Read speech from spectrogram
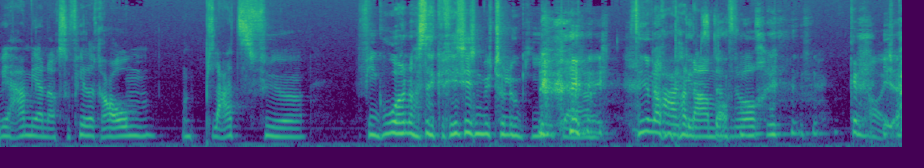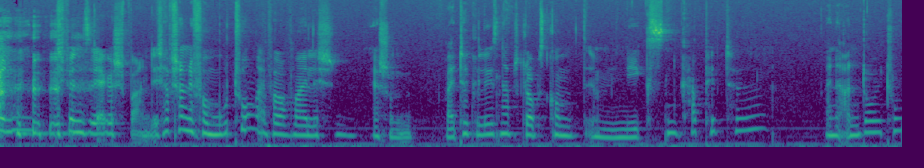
wir haben ja noch so viel Raum und Platz für Figuren aus der griechischen Mythologie. Da sind noch ein paar Namen offen. Noch. Genau, ich, ja. bin, ich bin sehr gespannt. Ich habe schon eine Vermutung, einfach weil ich ja schon weitergelesen habe. Ich glaube, es kommt im nächsten Kapitel eine Andeutung,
